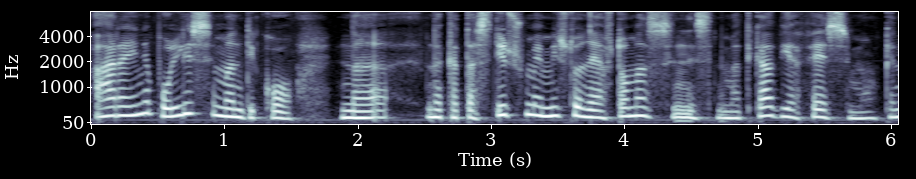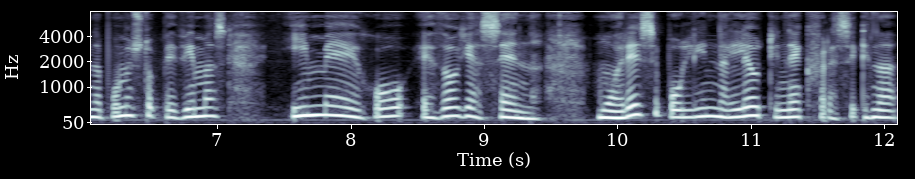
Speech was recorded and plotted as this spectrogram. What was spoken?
Άρα είναι πολύ σημαντικό να, να καταστήσουμε εμείς τον εαυτό μας συναισθηματικά διαθέσιμο και να πούμε στο παιδί μας είμαι εγώ εδώ για σένα. Μου αρέσει πολύ να λέω την έκφραση και να,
